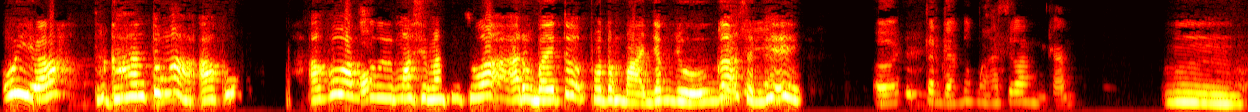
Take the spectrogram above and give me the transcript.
Oh iya, tergantung ah. Aku aku waktu masih mahasiswa Aruba itu potong pajak juga Iya, sedih. Eh, tergantung penghasilan kan. Hmm.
